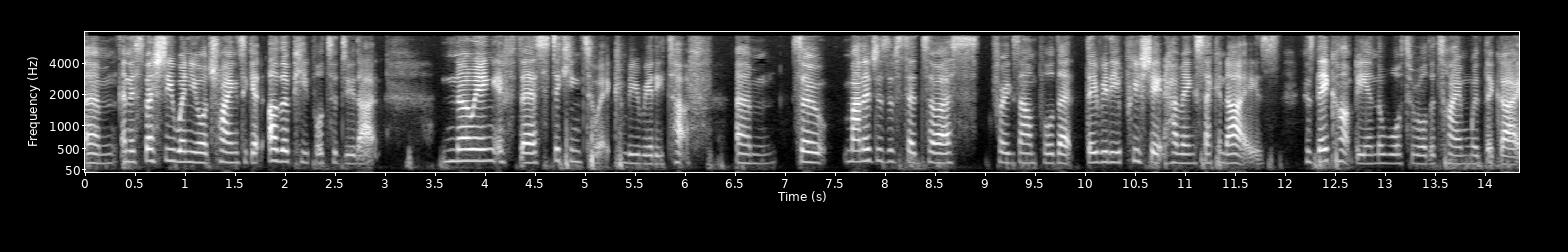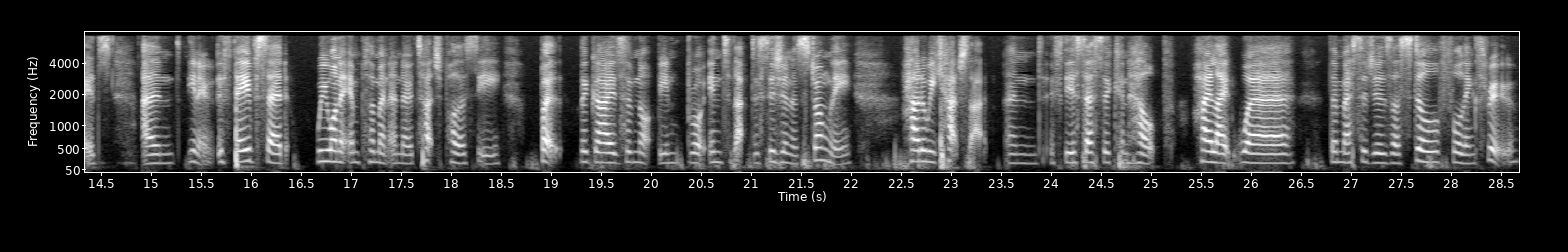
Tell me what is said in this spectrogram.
um, and especially when you're trying to get other people to do that, knowing if they're sticking to it can be really tough. Um, so managers have said to us, for example, that they really appreciate having second eyes because they can't be in the water all the time with the guides. And you know, if they've said we want to implement a no-touch policy, but the guides have not been brought into that decision as strongly, how do we catch that? And if the assessor can help highlight where the messages are still falling through,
